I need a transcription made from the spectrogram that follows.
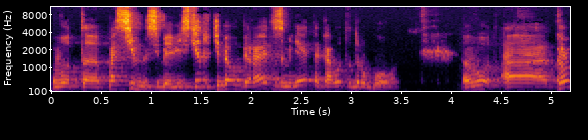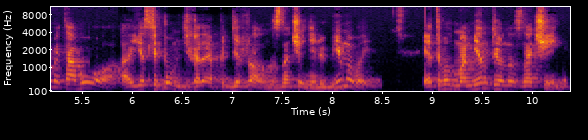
вот э, пассивно себя вести, то тебя убирают и заменяют на кого-то другого. Вот. А, кроме того, а, если помните, когда я поддержал назначение Любимовой, это был момент ее назначения.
